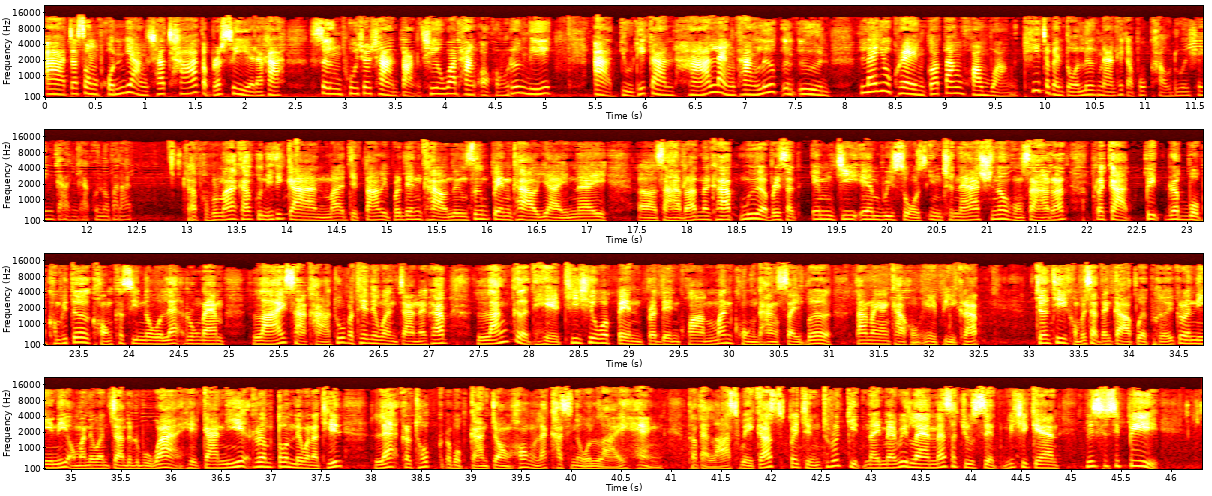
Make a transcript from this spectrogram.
อาจจะส่งผลอย่างช้ากับรัสเซียนะคะ ซึ่งผู้เชี่ยวชาญต่างเชื่อว่าทางออกของเรื่องนี้ อาจอยู่ที่การหาแหล่งทางเลือกอื่น ๆ และยูเครนก็ตั้งความหวังที่จะเป็นตัวเลือกนั้นให้กับพวกเขาด้วยเช่นกันค่ะคุณนพรัตน์ ครับขอบคุณมากครับคุณนิติการมาติดตามอีกประเด็นข่าวหนึ่งซึ่งเป็นข่าวใหญ่ในสหรัฐนะครับ เมื่อบริษัท MGM Resorts International ของสหรัฐ ประกาศปิดระบบคอมพิวเตอร์ของคาสิโนและโรงแรมหลายสาขาทั่วประเทศในวันจันทร์นะครับ หลังเกิดเหตุที่เชื่อว่าเป็นประเด็นความมั่นคงทางไซเบอร์ ตามรายงานข่าวของ AP ครับ เจ้าหน้าที่ของบริษัทดังกล่าวเปิดเผยกรณีนี้ออกมาในวันจันทร์โดยระบุว่าเหตุการณ์นี้เริ่มต้นในวันอาทิตย์ และกระทบระบบการจองห้องและคาสิโนหลายแห่ง ตั้งแต่ลาสเวกัสไปถึงธุรกิจในแมริแลนด์แมสซาชูเซตส์มิชิแกนมิสซิสซิปปี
